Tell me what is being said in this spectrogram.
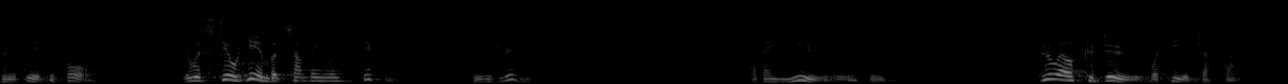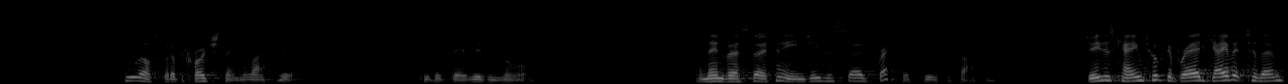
than it did before. It was still him, but something was different. He was risen. But they knew it was Jesus. Who else could do what he had just done? Who else would approach them like this? It was their risen Lord. And then, verse 13, Jesus serves breakfast to his disciples. Jesus came, took the bread, gave it to them.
